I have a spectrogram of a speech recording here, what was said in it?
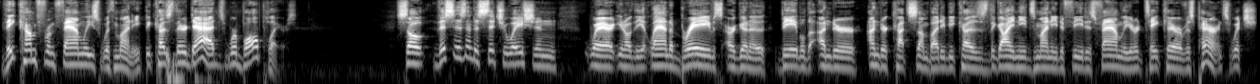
They come from families with money because their dads were ball players. So this isn't a situation where you know the Atlanta Braves are going to be able to under undercut somebody because the guy needs money to feed his family or take care of his parents, which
